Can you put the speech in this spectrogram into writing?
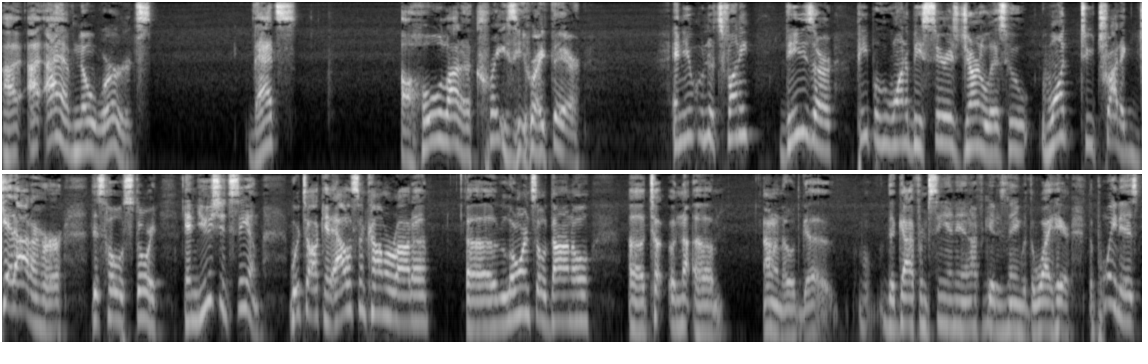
I, I, I have no words. That's a whole lot of crazy right there. And you, it's funny. These are people who want to be serious journalists who want to try to get out of her this whole story. And you should see them. We're talking Alisyn Camerota, uh, Lawrence O'Donnell, uh, uh, um, I don't know, the guy from CNN. I forget his name with the white hair. The point is,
